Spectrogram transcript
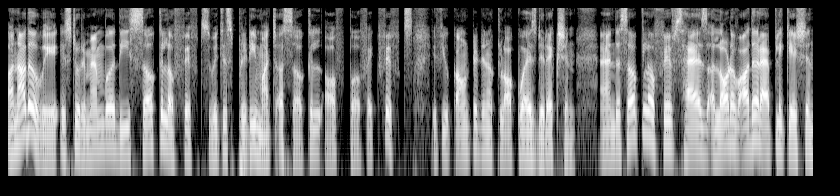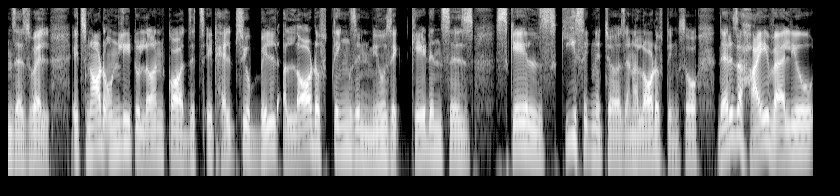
Another way is to remember the circle of fifths, which is pretty much a circle of perfect fifths if you count it in a clockwise direction. And the circle of fifths has a lot of other applications as well. It's not only to learn chords, it's, it helps you build a lot of things in music cadences, scales, key signatures, and a lot of things. So, there is a high value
